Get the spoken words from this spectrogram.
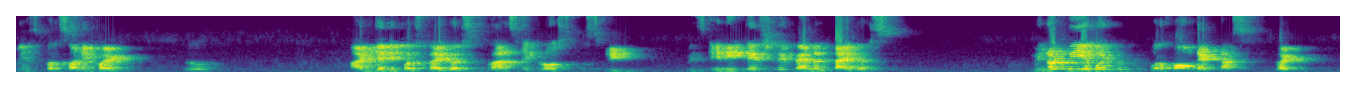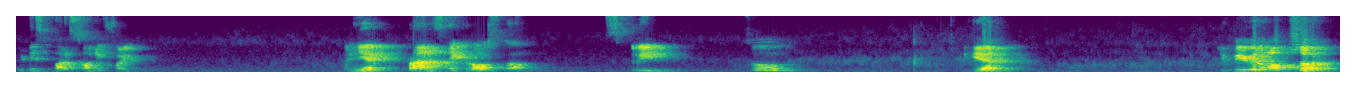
means personified. So, and Jennifer tigers prance across the screen. Means any X-ray panel tigers may not be able to perform that task, but it is personified. And here prance across the screen. So here we will observe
